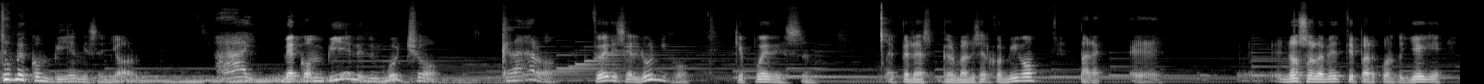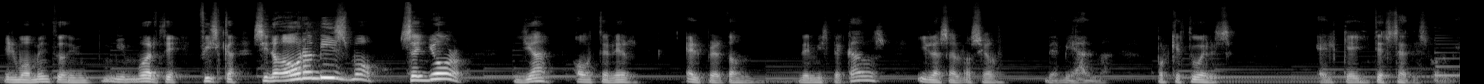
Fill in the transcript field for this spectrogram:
Tú me convienes, Señor. Ay, me convienes mucho. Claro, tú eres el único que puedes eh, permanecer conmigo para eh, no solamente para cuando llegue el momento de mi muerte física, sino ahora mismo, Señor, ya obtener el perdón de mis pecados y la salvación de mi alma, porque tú eres el que intercedes por mí.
